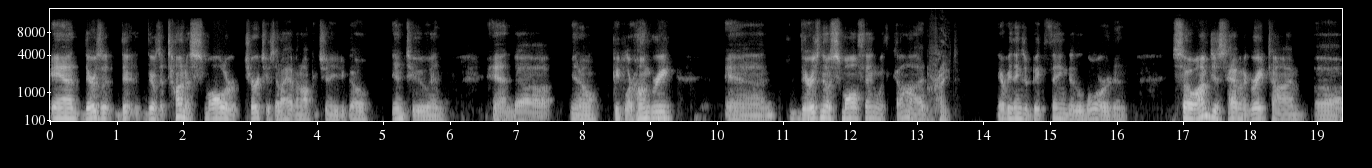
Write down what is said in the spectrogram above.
And there's a there, there's a ton of smaller churches that I have an opportunity to go into and and uh, you know, people are hungry and there is no small thing with God. Right. Everything's a big thing to the Lord and so I'm just having a great time uh,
